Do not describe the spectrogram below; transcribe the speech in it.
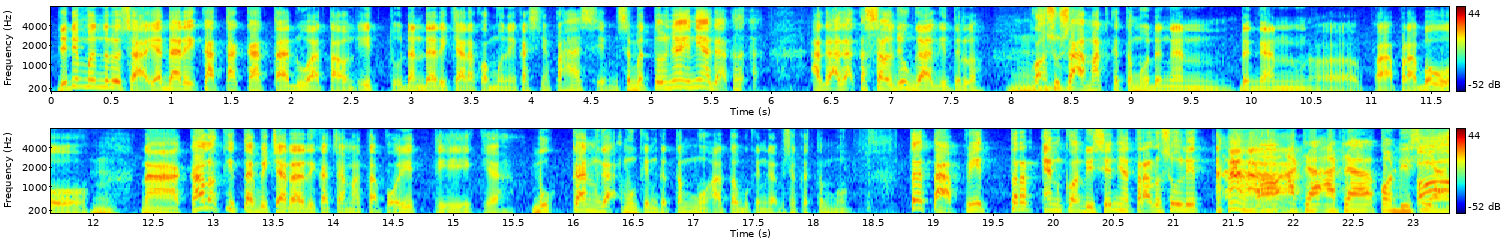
Jadi menurut saya dari kata-kata dua tahun itu dan dari cara komunikasinya Pak Hasim, sebetulnya ini agak agak-agak kesel juga gitu loh. Kok susah amat ketemu dengan dengan eh, Pak Prabowo. Nah kalau kita bicara dari kacamata politik ya, bukan nggak mungkin ketemu atau mungkin nggak bisa ketemu, tetapi term and conditionnya terlalu sulit. Oh, ada ada kondisi yang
